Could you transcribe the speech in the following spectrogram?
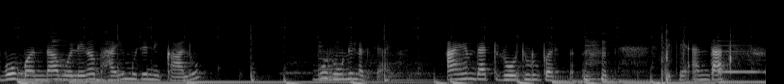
वो बंदा बोलेगा भाई मुझे निकालो। वो रोने लग जाएगा। आई एम दैट रोटड़ू पर्सन ठीक है? And that's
